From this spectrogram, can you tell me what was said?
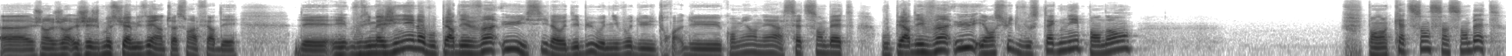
euh, je me suis amusé hein, de toute façon à faire des, vous imaginez là, vous perdez 20 U ici là au début au niveau du 3, du combien on est à? 700 bêtes. Vous perdez 20 U et ensuite vous stagnez pendant pendant 400 500 bêtes.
